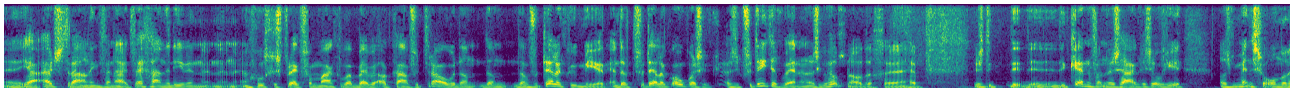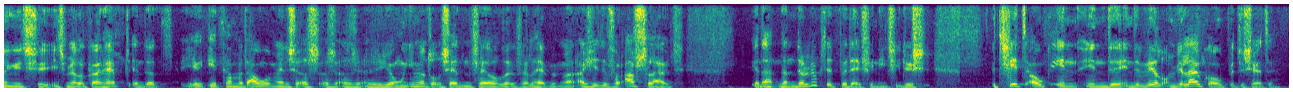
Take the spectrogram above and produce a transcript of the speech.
uh, ja, uitstraling vanuit. Wij gaan er hier een, een, een, goed gesprek van maken waarbij we elkaar vertrouwen. Dan, dan, dan vertel ik u meer. En dat vertel ik ook als ik, als ik verdrietig ben en als ik hulp nodig uh, heb. Dus de, de, de, kern van de zaak is of je als mensen onderling iets, iets met elkaar hebt. En dat, je, je kan met oude mensen als, als, als, jonge iemand ontzettend veel, veel hebben. Maar als je ervoor afsluit, dan, dan, dan lukt het per definitie. Dus het zit ook in, in, de, in de wil om je luik open te zetten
